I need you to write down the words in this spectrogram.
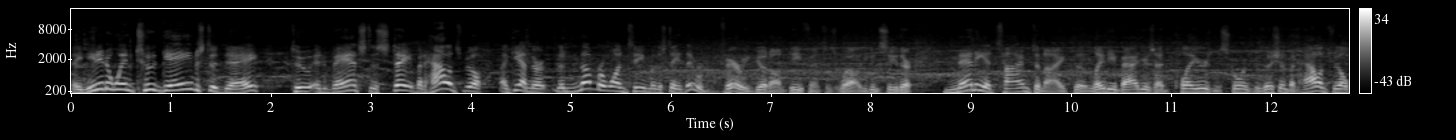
They needed to win two games today to advance to state, but Hallettsville, again, they're the number one team of the state. They were very good on defense as well. You can see there many a time tonight, the Lady Badgers had players in scoring position, but Hallettsville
